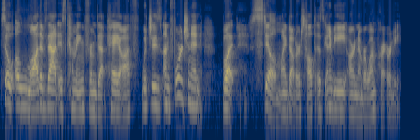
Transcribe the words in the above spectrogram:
So a lot of that is coming from debt payoff, which is unfortunate, but still my daughter's health is going to be our number one priority.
